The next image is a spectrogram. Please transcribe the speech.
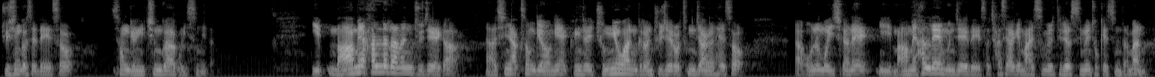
주신 것에 대해서 성경이 증거하고 있습니다. 이 마음의 할례라는 주제가 신약 성경에 굉장히 중요한 그런 주제로 등장을 해서 오늘 뭐 이 시간에 이 마음의 할례의 문제에 대해서 자세하게 말씀을 드렸으면 좋겠습니다만 아,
